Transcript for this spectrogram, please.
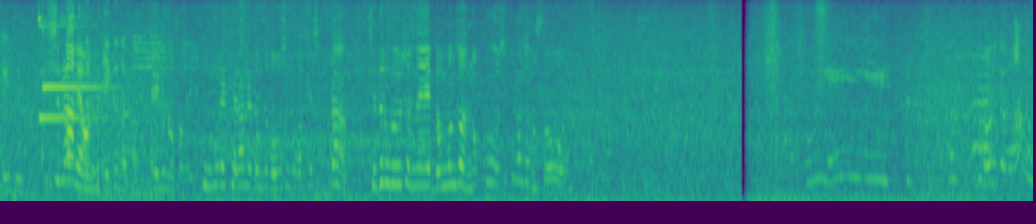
제일 좋은 거. 신라면. 에그 넣어서. 에그 넣어서 국물에 계란을 먼저 넣으신 것 같아 스프랑. 제대로 넣으셨네. 면 먼저 안 넣고 스프 먼저 넣었어. 오예 나오는 거야 와우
